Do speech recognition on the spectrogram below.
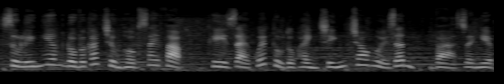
xử lý nghiêm đối với các trường hợp sai phạm khi giải quyết thủ tục hành chính cho người dân và doanh nghiệp.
